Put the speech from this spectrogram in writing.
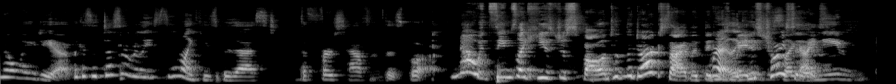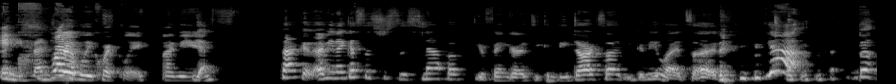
no idea because it doesn't really seem like he's possessed the first half of this book. no. It seems like he's just fallen to the dark side. Like that right, he's like made he's his choices Like, I need I need incredibly quickly. I mean, Yes. Back it. I mean, I guess that's just the snap of your fingers. You can be dark side, you can be light side. yeah. But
